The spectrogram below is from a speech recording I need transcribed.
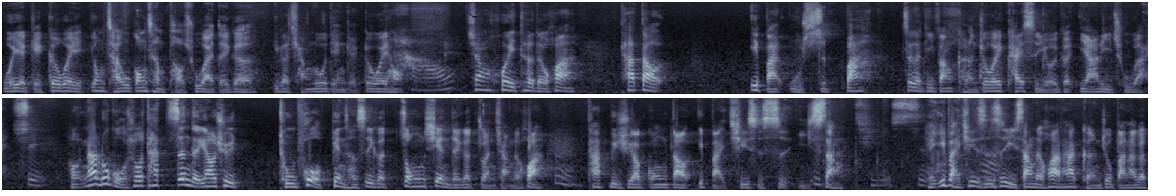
我也给各位用财务工程跑出来的一个一个强弱点给各位哈。好，像惠特的话，它到一百五十八。这个地方可能就会开始有一个压力出来，是。好，那如果说它真的要去突破，变成是一个中线的一个转强的话，嗯，它必须要攻到一百七十四以上。七十四。一百七十四以上的话，它可能就把那个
